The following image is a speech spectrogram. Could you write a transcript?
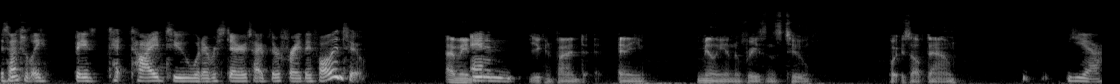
Essentially, based, t- tied to whatever stereotype they're afraid they fall into. I mean, And you can find any million of reasons to put yourself down. Yeah.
